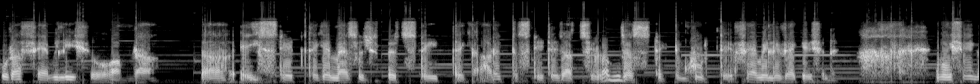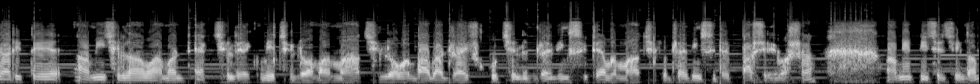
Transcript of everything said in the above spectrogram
পুরা ফ্যামিলি শো আমরা এই স্টেট থেকে ম্যাসাচুসেটস স্টেট থেকে আরেকটা স্টেটে যাচ্ছিলাম জাস্ট একটু ঘুরতে ফ্যামিলি ভ্যাকেশনে এবং সেই গাড়িতে আমি ছিলাম, আমার এক ছেলে, এক মেয়ে ছিল, আমার মা ছিল, আমার বাবা ড্রাইভ করছিলেন ড্রাইভিং সিটে আমার মা ছিল ড্রাইভিং সিটের পাশে বসা। আমি পিছে ছিলাম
